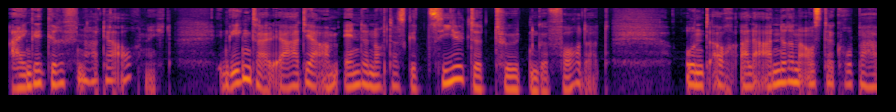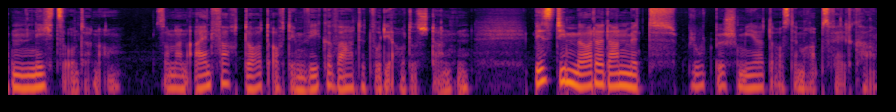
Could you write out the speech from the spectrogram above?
eingegriffen hat er auch nicht. Im Gegenteil, er hat ja am Ende noch das gezielte Töten gefordert. Und auch alle anderen aus der Gruppe haben nichts unternommen, sondern einfach dort auf dem Weg gewartet, wo die Autos standen, bis die Mörder dann mit Blut beschmiert aus dem Rapsfeld kamen.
